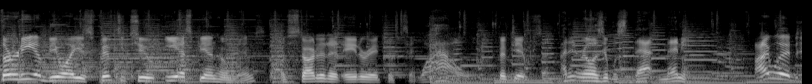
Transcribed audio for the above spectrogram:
30 of BYU's 52 ESPN home games have started at 8 or 8:15. Wow. 58%. I didn't realize it was that many. I would,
